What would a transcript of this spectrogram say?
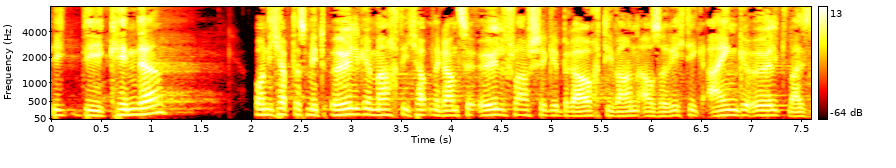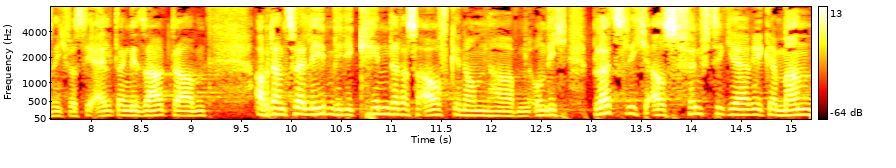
die, die Kinder. Und ich habe das mit Öl gemacht. Ich habe eine ganze Ölflasche gebraucht. Die waren also richtig eingeölt. Weiß nicht, was die Eltern gesagt haben. Aber dann zu erleben, wie die Kinder das aufgenommen haben. Und ich plötzlich als 50-jähriger Mann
